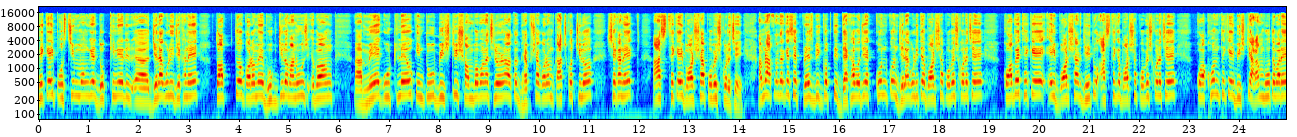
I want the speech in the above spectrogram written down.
থেকেই পশ্চিমবঙ্গের দক্ষিণের জেলাগুলি যেখানে তপ্ত গরমে ভুগছিল মানুষ এবং মেঘ উঠলেও কিন্তু বৃষ্টির সম্ভাবনা ছিল না অর্থাৎ ভ্যাবসা গরম কাজ করছিল। সেখানে আজ থেকেই বর্ষা প্রবেশ করেছে। আমরা আপনাদেরকে সে প্রেস বিজ্ঞপ্তি দেখাবো যে কোন কোন জেলাগুলিতে বর্ষা প্রবেশ করেছে, কবে থেকে এই বর্ষার, যেহেতু আজ থেকে বর্ষা প্রবেশ করেছে, কখন থেকে এই বৃষ্টি আরম্ভ হতে পারে,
